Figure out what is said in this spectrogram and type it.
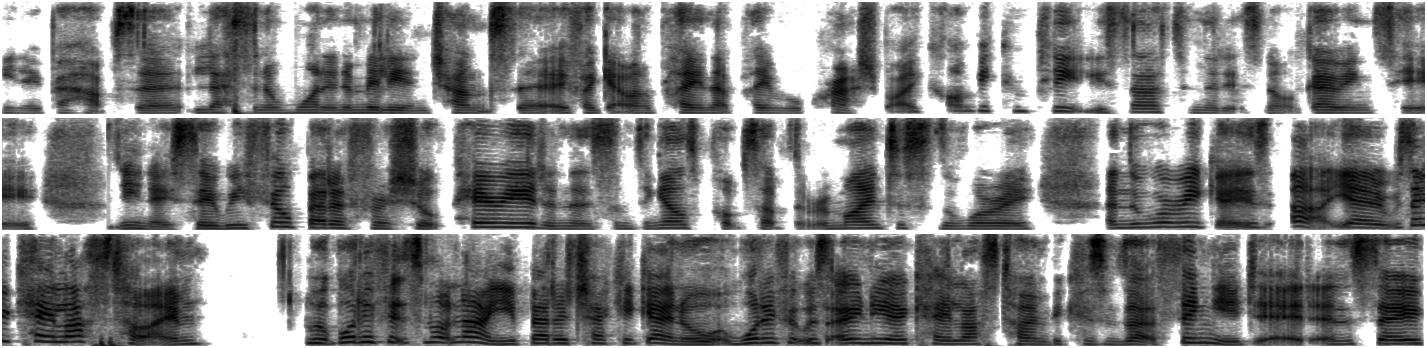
you know, perhaps a less than a one in a million chance that if I get on a plane, that plane will crash. But I can't be completely certain that it's not going to, you know. So we feel better for a short period, and then something else pops up that reminds us of the worry, and the worry goes, ah, yeah, it was okay last time but what if it's not now? You better check again. Or what if it was only okay last time because of that thing you did? And so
